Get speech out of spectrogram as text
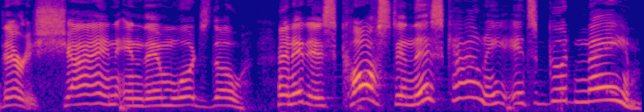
There is shine in them woods, though, and it is costing this county its good name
